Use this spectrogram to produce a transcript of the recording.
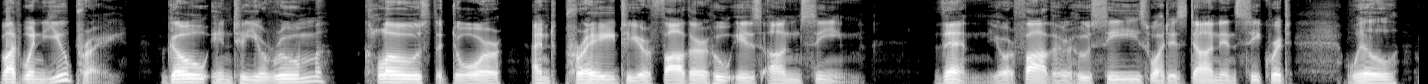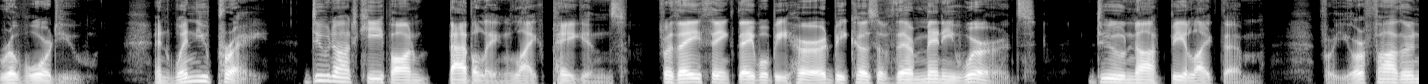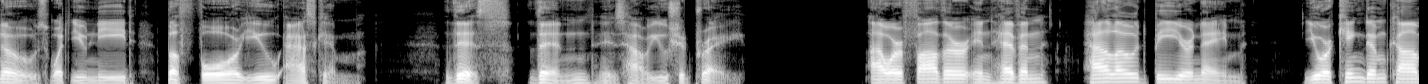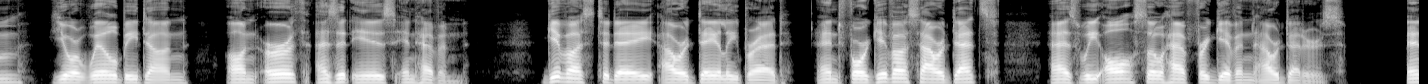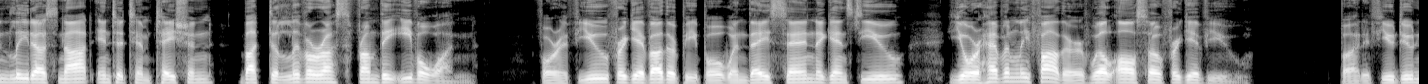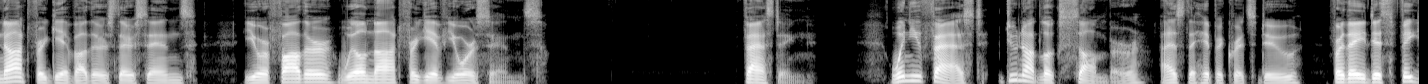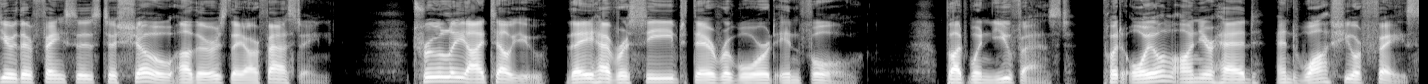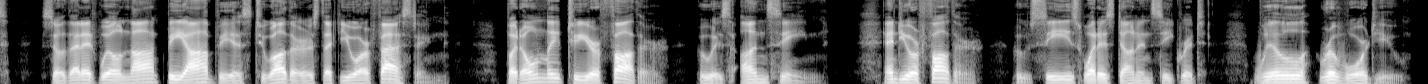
But when you pray, go into your room, close the door, and pray to your Father who is unseen. Then your Father who sees what is done in secret will reward you. And when you pray, do not keep on babbling like pagans, for they think they will be heard because of their many words. Do not be like them, for your Father knows what you need before you ask Him. This, then, is how you should pray. Our Father in heaven, hallowed be your name. Your kingdom come, your will be done, on earth as it is in heaven. Give us today our daily bread, and forgive us our debts, as we also have forgiven our debtors. And lead us not into temptation, but deliver us from the evil one. For if you forgive other people when they sin against you, your heavenly Father will also forgive you. But if you do not forgive others their sins, your Father will not forgive your sins. Fasting. When you fast, do not look somber, as the hypocrites do, for they disfigure their faces to show others they are fasting. Truly, I tell you, they have received their reward in full. But when you fast, put oil on your head and wash your face, so that it will not be obvious to others that you are fasting, but only to your Father who is unseen. And your Father, who sees what is done in secret, will reward you.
